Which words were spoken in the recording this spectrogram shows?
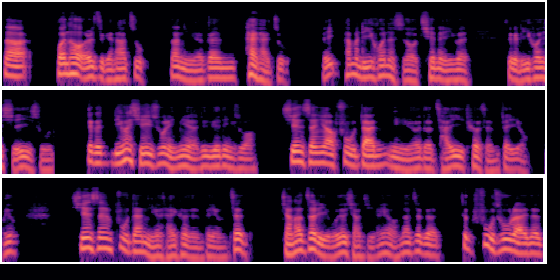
那婚后儿子跟他住，那女儿跟太太住。诶，他们离婚的时候签了一个这个离婚协议书。这个离婚协议书里面就约定说，先生要负担女儿的才艺课程费用。哎呦，先生负担女儿才艺课程费用，这讲到这里我就想起，哎呦，那这个这个付出来的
